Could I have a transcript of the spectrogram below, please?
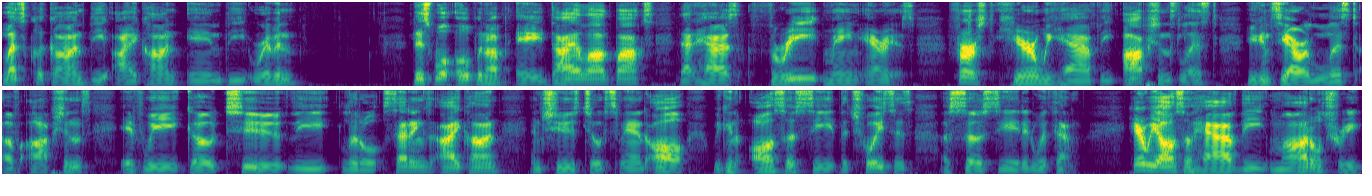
Let's click on the icon in the ribbon. This will open up a dialog box that has three main areas. First, here we have the options list. You can see our list of options. If we go to the little settings icon and choose to expand all, we can also see the choices associated with them. Here we also have the model tree.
